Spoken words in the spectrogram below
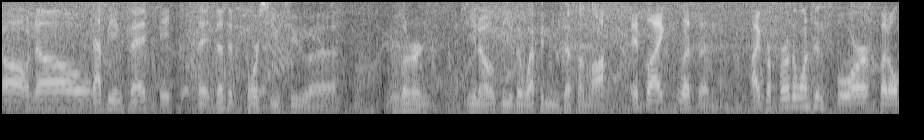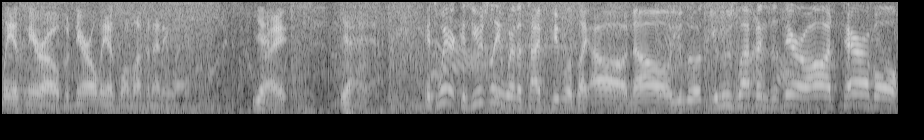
Oh no. That being said, it it doesn't force you to uh, learn, you know, the the weapon you just unlocked. It's like, listen, I prefer the ones in four, but only as Nero. But Nero only has one weapon anyway. Yes. Yeah, yeah, yeah. It's weird because usually we're the type of people is like, oh no, you lose you lose weapons as Nero. Oh, it's terrible.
